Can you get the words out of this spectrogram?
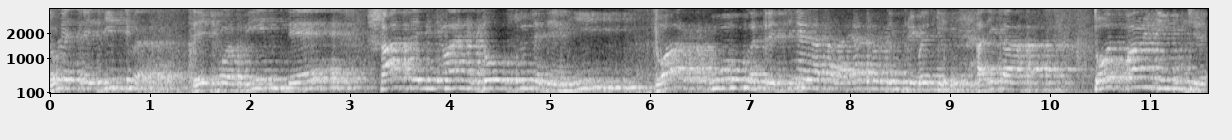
domnule, treziți-vă. Deci vorbim de 6 milioane 200 de mii doar cu întreținerea salariaților din primărie. Adică toți banii din buget,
